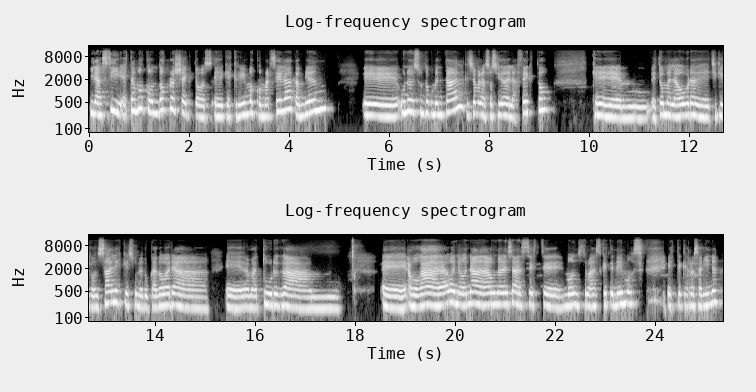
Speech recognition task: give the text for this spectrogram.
Mira, sí, estamos con dos proyectos eh, que escribimos con Marcela también. Uno es un documental que se llama La Sociedad del Afecto, que mm, eh, toma la obra de Chiqui González, que es una educadora, dramaturga, mm, abogada, bueno, nada, una de esas este, monstruas que tenemos, este, que es Rosarina.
